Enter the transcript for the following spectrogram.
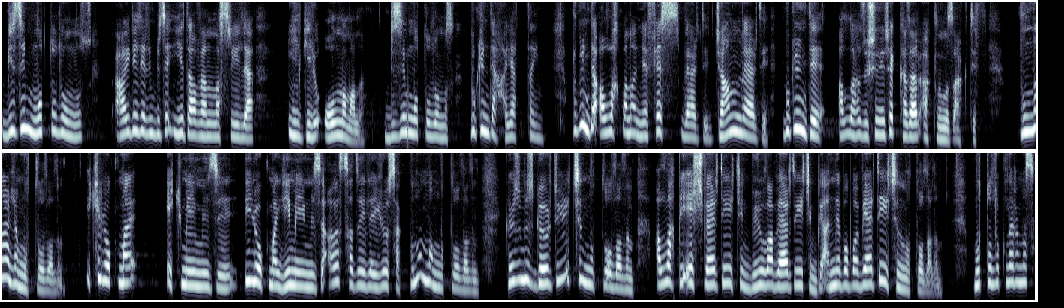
Bizim mutluluğumuz ailelerin bize iyi davranmasıyla ilgili olmamalı. Bizim mutluluğumuz bugün de hayattayım. Bugün de Allah bana nefes verdi, can verdi. Bugün de Allah'ı düşünecek kadar aklımız aktif. Bunlarla mutlu olalım. İki lokma ekmeğimizi, bir lokma yemeğimizi ağız tadıyla yiyorsak bununla mutlu olalım. Gözümüz gördüğü için mutlu olalım. Allah bir eş verdiği için, bir yuva verdiği için, bir anne baba verdiği için mutlu olalım. Mutluluklarımız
